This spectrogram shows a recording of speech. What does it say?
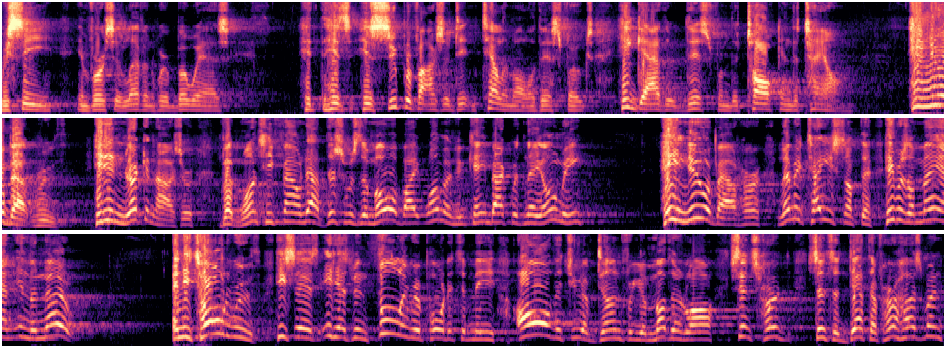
We see in verse 11 where Boaz, his, his supervisor didn't tell him all of this, folks. He gathered this from the talk in the town. He knew about Ruth. He didn't recognize her, but once he found out this was the Moabite woman who came back with Naomi, he knew about her. Let me tell you something. He was a man in the know. And he told Ruth, he says, It has been fully reported to me all that you have done for your mother in law since, her, since the death of her husband,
